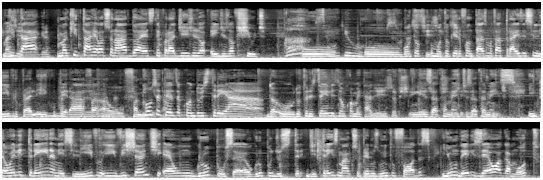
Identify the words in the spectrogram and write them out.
Magia que tá, negra. mas que tá relacionado a essa temporada de Agents of, Agents of Shield. Sério? O, voltar a moto- assistir, o gente. motoqueiro fantasma tá atrás desse livro pra ele recuperar a, o família. Com certeza, quando estrear do- o Doutor Estranho, eles vão comentar de Agents of Shield. Exatamente, exatamente. Então ele treina nesse livro e Vichante é um grupo, é o grupo dos tr- de três magos supremos muito fodas e um deles é o Agamotto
